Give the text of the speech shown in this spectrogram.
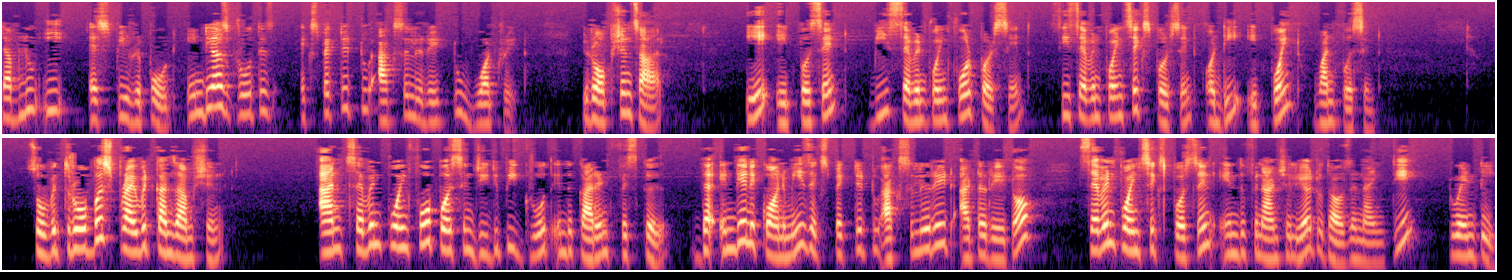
WESP report, India's growth is expected to accelerate to what rate? Your options are A 8%, B 7.4%, C 7.6%, or D 8.1%. So, with robust private consumption and 7.4% GDP growth in the current fiscal, the Indian economy is expected to accelerate at a rate of 7.6% in the financial year 2019 20.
